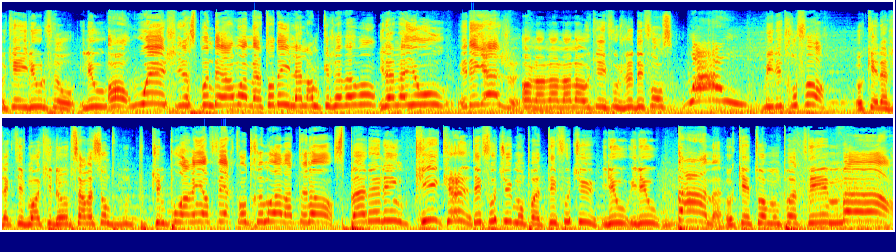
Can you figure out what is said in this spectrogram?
Ok, il est où le frérot? Il est où? Oh wesh, il a spawn derrière moi. Mais attendez, il a l'arme que j'avais avant. Il a la Yoru. Mais dégage Oh là là là là, ok, il faut que je le défonce. Waouh Mais il est trop fort. Ok, là j'active mon acquis de l'observation. Tu- Tu ne pourras rien faire contre moi maintenant. Spiraling kick. T'es foutu, mon pote. T'es foutu. Il est où? Il est où? Bam Ok, toi, mon pote, t'es mort.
